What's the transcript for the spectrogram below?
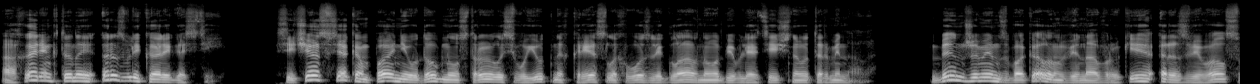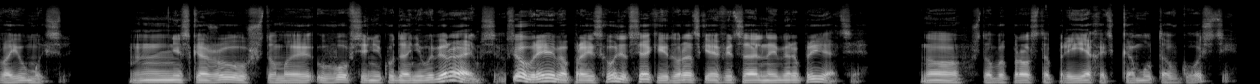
а Харрингтоны развлекали гостей. Сейчас вся компания удобно устроилась в уютных креслах возле главного библиотечного терминала. Бенджамин с бокалом вина в руке развивал свою мысль. «Не скажу, что мы вовсе никуда не выбираемся. Все время происходят всякие дурацкие официальные мероприятия. Но чтобы просто приехать к кому-то в гости...»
